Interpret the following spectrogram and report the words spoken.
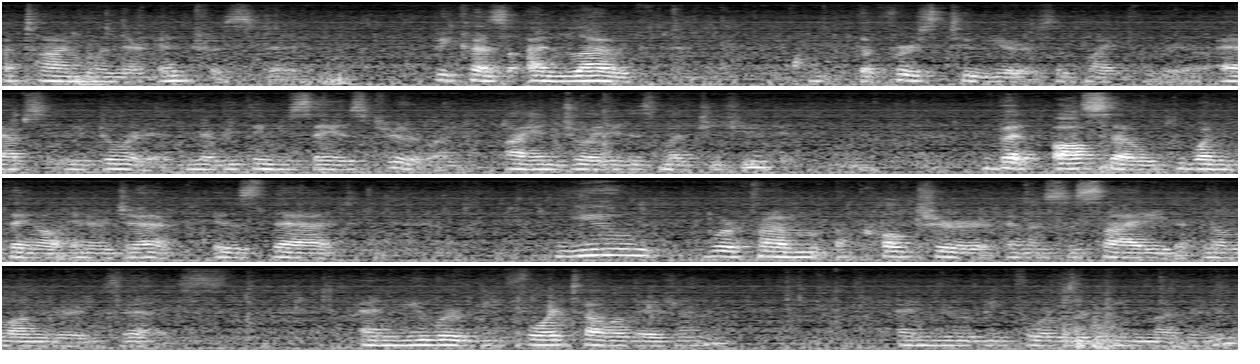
a time when they're interested? Because I loved the first two years of my career. I absolutely adored it, and everything you say is true. I, I enjoyed it as much as you did. But also, one thing I'll interject is that you were from a culture and a society that no longer exists. And you were before television, and you were before working mothers,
